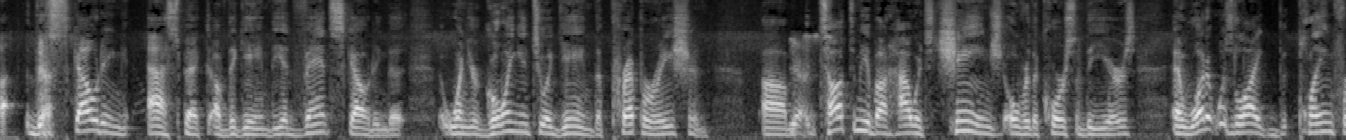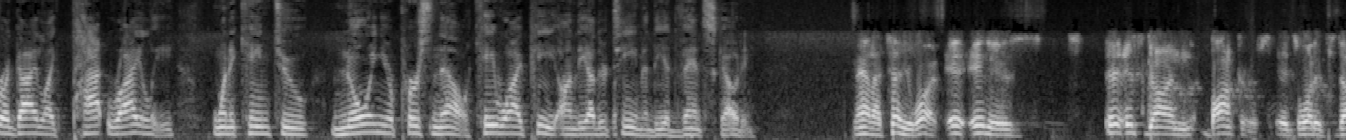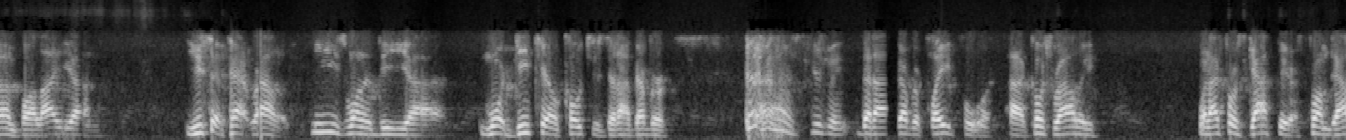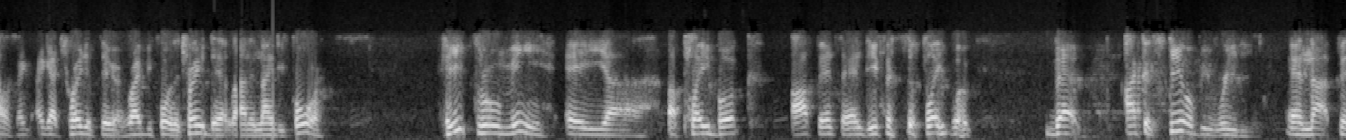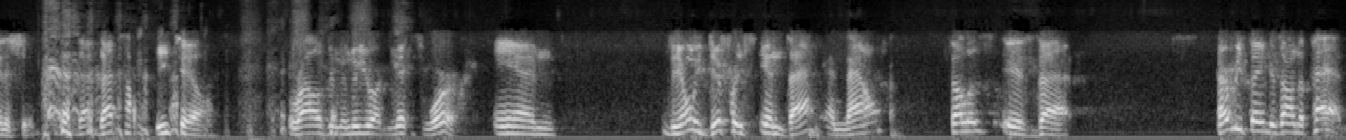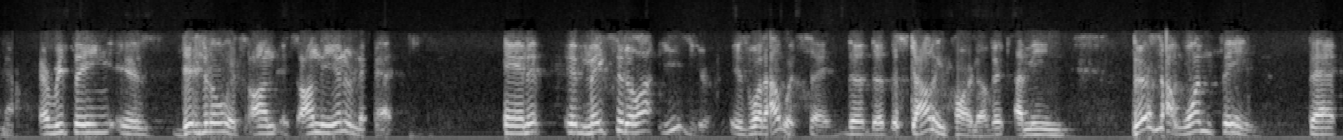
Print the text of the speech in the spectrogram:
Uh, the yes. scouting aspect of the game, the advanced scouting, the when you're going into a game, the preparation. Um, yes. Talk to me about how it's changed over the course of the years and what it was like playing for a guy like Pat Riley when it came to knowing your personnel, KYP on the other team, and the advanced scouting. Man, I tell you what, it, it is, it, has gone bonkers. It's what it's done, Paul. I, um, you said Pat Riley. He's one of the uh, more detailed coaches that I've ever excuse me, that I've ever played for. Uh, Coach Riley, when I first got there from Dallas, I, I got traded there right before the trade deadline in '94. He threw me a uh, a playbook, offense and defensive playbook that I could still be reading and not finish it. that, that's how detailed Rouse and the New York Knicks were, and the only difference in that and now fellas, is that everything is on the pad now. Everything is digital. It's on it's on the internet, and it it makes it a lot easier. Is what I would say. The the, the scouting part of it. I mean, there's not one thing that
